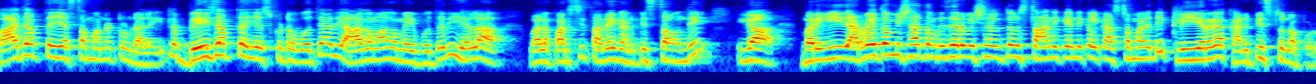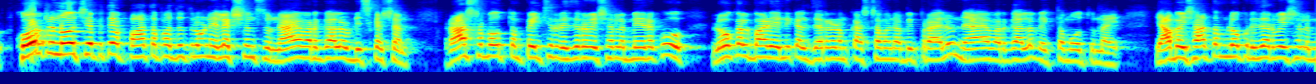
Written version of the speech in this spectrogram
బాజాప్తా చేస్తామన్నట్టు ఉండాలి. ఇట్లా బేజాప్తా చేసుకుంటూ పోతే అది ఆగమాగం అయిపోతుంది. ఎలా వాళ్ళ పరిస్థితి అదే కనిపిస్తూ ఉంది. ఇక మరి ఈ అరవై తొమ్మిది శాతం రిజర్వేషన్లతో స్థానిక ఎన్నికల కష్టం అనేది క్లియర్గా కనిపిస్తున్నప్పుడు. కోర్టు నో చెబితే పాత పద్ధతిలోని ఎలక్షన్స్ న్యాయవర్గాల్లో డిస్కషన్ రాష్ట్ర ప్రభుత్వం పెంచిన రిజర్వేషన్ల మేరకు లోకల్ బాడీ ఎన్నికలు జరగడం కష్టమైన అభిప్రాయాలు న్యాయవర్గాల్లో వ్యక్తమవుతున్నాయి. యాభై శాతం లోపు రిజర్వేషన్లు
